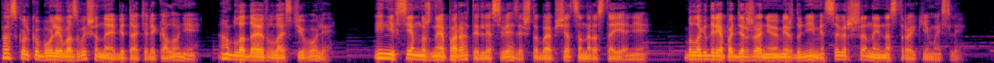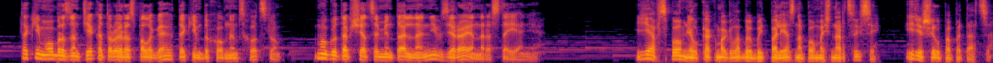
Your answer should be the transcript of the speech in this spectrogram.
поскольку более возвышенные обитатели колонии обладают властью воли, и не всем нужны аппараты для связи, чтобы общаться на расстоянии, благодаря поддержанию между ними совершенной настройки мыслей. Таким образом, те, которые располагают таким духовным сходством – могут общаться ментально, невзирая на расстояние. Я вспомнил, как могла бы быть полезна помощь нарциссы, и решил попытаться.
